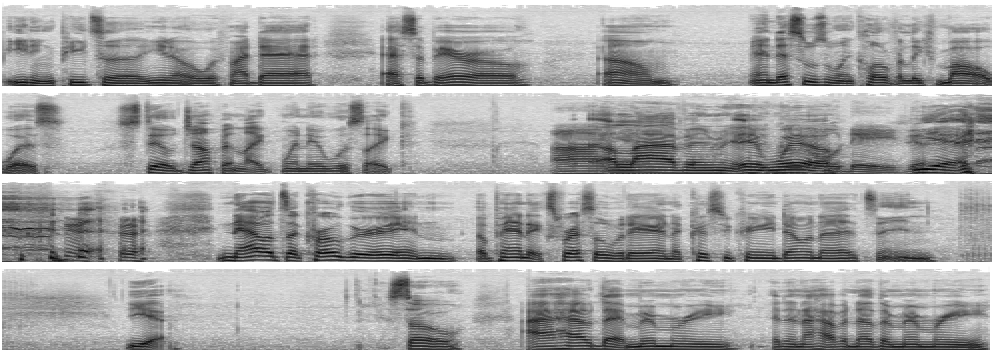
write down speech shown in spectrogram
eating pizza, you know, with my dad at Sbarro. Um, and this was when Cloverleaf Mall was still jumping, like when it was like uh, alive yeah. and, and well. Days, yeah. yeah. now it's a Kroger and a Panda Express over there, and a Krispy Kreme donuts, and yeah. So I have that memory, and then I have another memory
